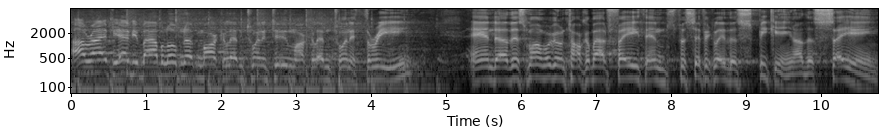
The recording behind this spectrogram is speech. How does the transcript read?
All right, if you have your Bible, open up Mark 11 22, Mark 11 23. And uh, this morning we're going to talk about faith and specifically the speaking or the saying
